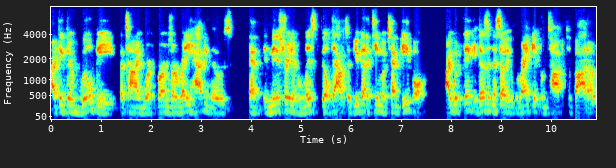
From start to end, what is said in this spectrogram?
I think there will be a time where firms are already having those that administrative list built out. So if you've got a team of 10 people, I would think it doesn't necessarily rank it from top to bottom,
